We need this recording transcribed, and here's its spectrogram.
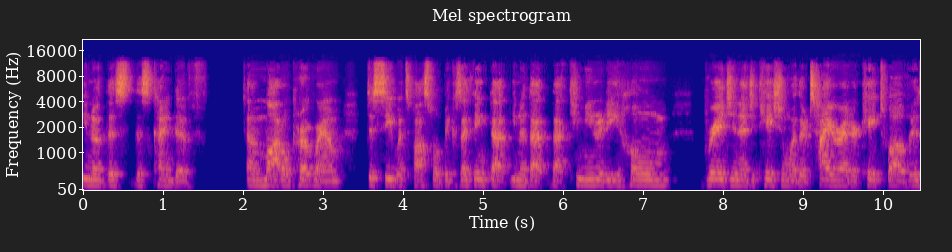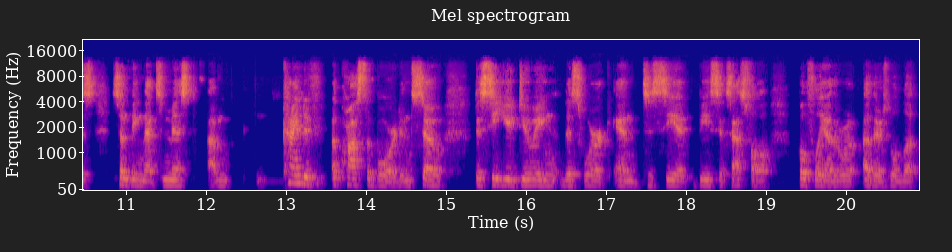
you know this this kind of um, model program to see what's possible because I think that you know that that community home bridge in education, whether it's higher ed or K twelve, is something that's missed um, kind of across the board. And so to see you doing this work and to see it be successful, hopefully other others will look.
